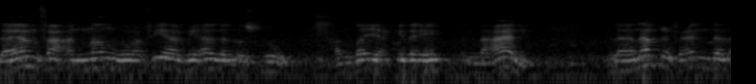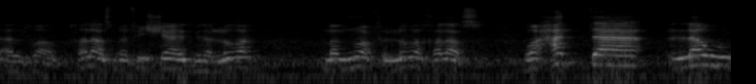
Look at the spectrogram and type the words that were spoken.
لا ينفع أن ننظر فيها بهذا الأسلوب. هنضيع كده إيه؟ المعاني. لا نقف عند الألفاظ. خلاص ما فيش شاهد من اللغة ممنوع في اللغة خلاص. وحتى لو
